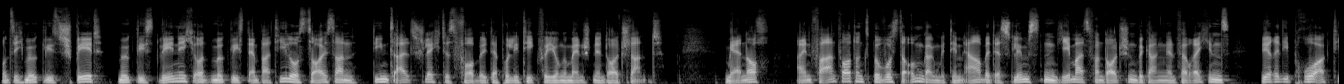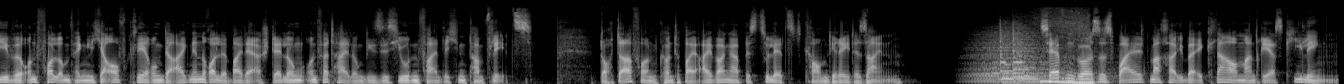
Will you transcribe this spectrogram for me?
und sich möglichst spät, möglichst wenig und möglichst empathielos zu äußern, dient als schlechtes Vorbild der Politik für junge Menschen in Deutschland. Mehr noch, ein verantwortungsbewusster Umgang mit dem Erbe des schlimmsten jemals von Deutschen begangenen Verbrechens wäre die proaktive und vollumfängliche Aufklärung der eigenen Rolle bei der Erstellung und Verteilung dieses judenfeindlichen Pamphlets. Doch davon konnte bei Aiwanger bis zuletzt kaum die Rede sein. Seven vs. Wildmacher über Eklat um Andreas Kieling.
